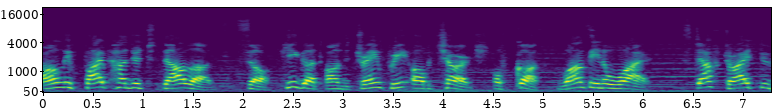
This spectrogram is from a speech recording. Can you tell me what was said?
only $500 so he got on the train free of charge. Of course, once in a while, staff tried to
